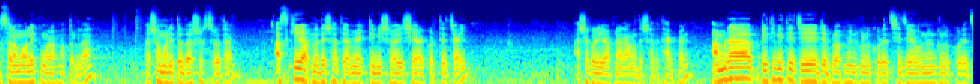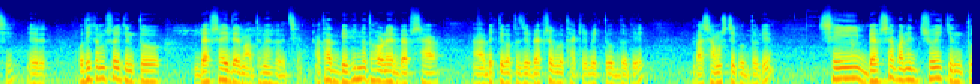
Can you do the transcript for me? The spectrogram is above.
আসসালামু আলাইকুম রহমতুল্লাহ। সম্মানিত দর্শক শ্রোতা, আজকে আপনাদের সাথে আমি একটি বিষয় শেয়ার করতে চাই। আশা করি আপনারা আমাদের সাথে থাকবেন। আমরা পৃথিবীতে যে ডেভেলপমেন্টগুলো করেছি, যে উন্নয়নগুলো করেছি, এর অধিকাংশই কিন্তু ব্যবসায়ীদের মাধ্যমে হয়েছে। অর্থাৎ বিভিন্ন ধরনের ব্যবসা ব্যক্তিগত যে ব্যবসাগুলো থাকে, ব্যক্তি উদ্যোগে বা সামষ্টিক উদ্যোগে, সেই ব্যবসা বাণিজ্যই কিন্তু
